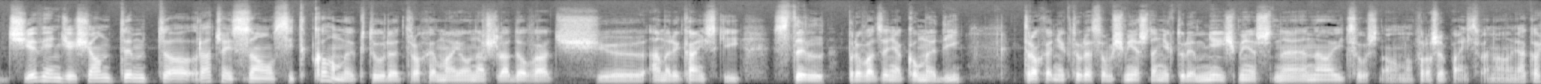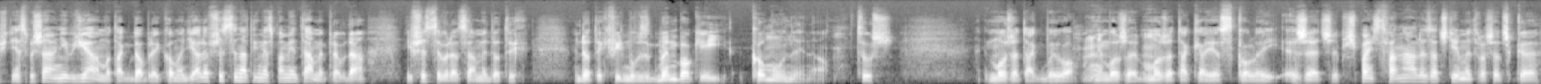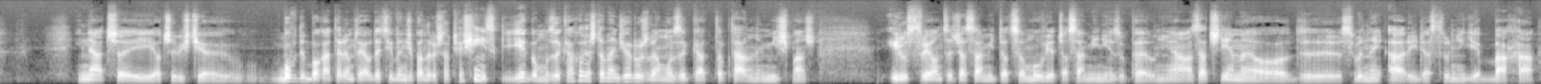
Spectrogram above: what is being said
90 to raczej są sitcomy, które trochę mają naśladować amerykański styl prowadzenia komedii. Trochę niektóre są śmieszne, niektóre mniej śmieszne. No i cóż, no, no proszę Państwa, no jakoś nie słyszałem, nie widziałem o tak dobrej komedii, ale wszyscy natychmiast pamiętamy, prawda? I wszyscy wracamy do tych, do tych filmów z głębokiej komuny. No cóż, może tak było, może, może taka jest kolej rzeczy. Proszę Państwa, no ale zaczniemy troszeczkę inaczej. Oczywiście głównym bohaterem tej audycji będzie pan Ryszard Jasiński. Jego muzyka, chociaż to będzie różna muzyka, totalny miszmasz ilustrujący czasami to, co mówię, czasami niezupełnie. A zaczniemy od y, słynnej arii dla strunie G. Bacha,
